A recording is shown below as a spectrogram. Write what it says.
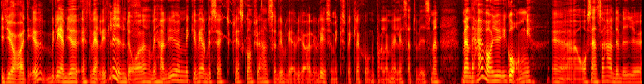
Ja, det blev ju ett väldigt liv då. Vi hade ju en mycket välbesökt presskonferens och det blev, ja, det blev så mycket spekulation på alla möjliga sätt och vis. Men, men det här var ju igång. Eh, och sen så hade vi ju,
